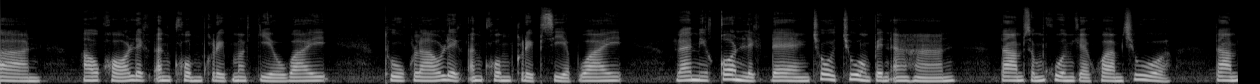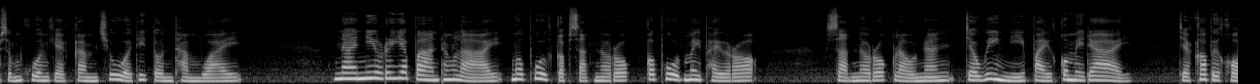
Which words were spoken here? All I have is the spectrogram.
บาล เอาขอเหล็กอันคมกริบมาเกี่ยวไว้ ถูกเล้าเหล็กอันคมกริบเสียบไว้ และมีก้อนเหล็กแดงโชดช่วงเป็นอาหาร ตามสมควรแก่ความชั่ว ตามสมควรแก่กรรมชั่วที่ตนทำไว้ นายนิริยบาลทั้งหลายเมื่อพูดกับสัตว์นรกก็พูดไม่ไพเราะ สัตว์นรกเหล่านั้นจะวิ่งหนีไปก็ไม่ได้ จะเข้าไปขอ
